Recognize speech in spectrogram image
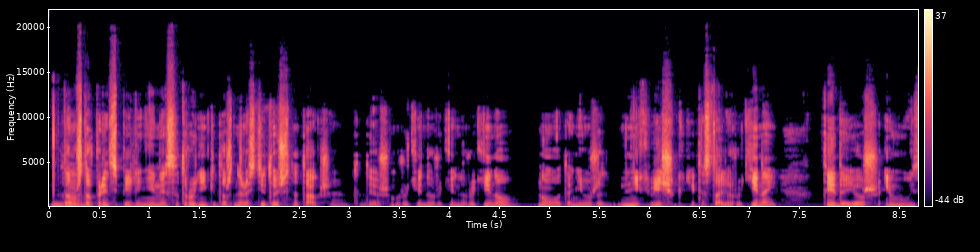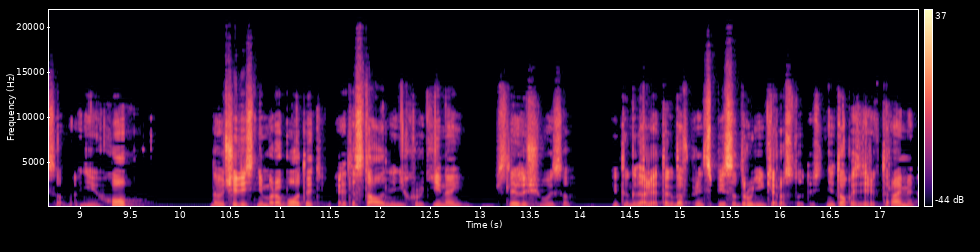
Да. Потому что, в принципе, линейные сотрудники должны расти точно так же. Ты даешь им рутину, рутину, рутину. Ну вот они уже, у них вещи какие-то стали рутиной. Ты даешь им вызов. Они хоп, научились с ним работать. Это стало для них рутиной. Следующий вызов и так далее. Тогда, в принципе, и сотрудники растут. То есть не только с директорами,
